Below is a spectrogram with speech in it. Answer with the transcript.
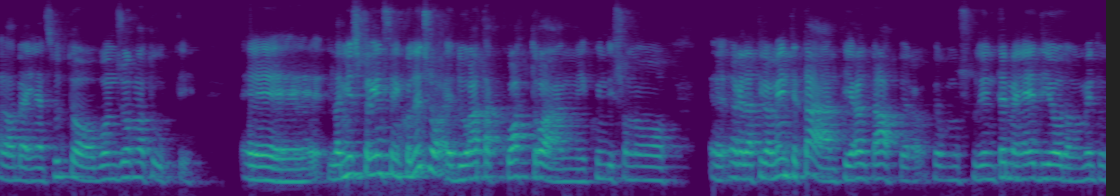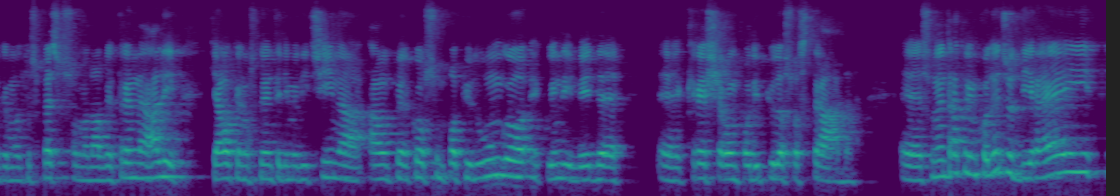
Allora, beh, innanzitutto buongiorno a tutti. Eh, la mia esperienza in collegio è durata quattro anni, quindi sono eh, relativamente tanti in realtà per, per, uno studente medio, dal momento che molto spesso sono lauree triennali, chiaro che uno studente di medicina ha un percorso un po' più lungo e quindi vede eh, crescere un po' di più la sua strada. Eh, sono entrato in collegio direi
